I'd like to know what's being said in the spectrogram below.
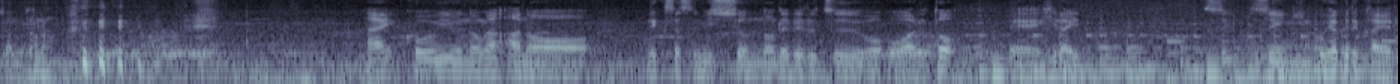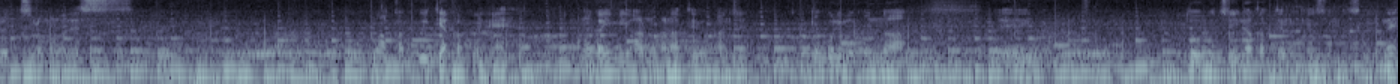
邪魔だな。はいこういうのがあのネクサスミッションのレベル2を終わると、えー、開い水銀500で買える代物です。まあかっこいいってやかっこいいね。なんか意味あるのかなっていう感じ。どこにもこんな、えー、動物いなかったような気がするんですけどね。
